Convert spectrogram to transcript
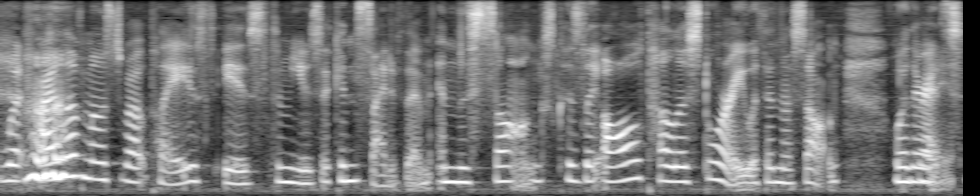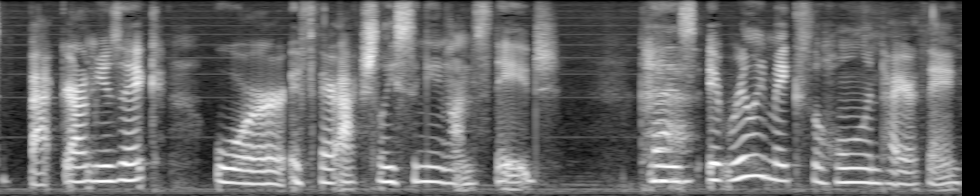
What I love most about plays is the music inside of them and the songs because they all tell a story within the song, whether Right. it's background music or if they're actually singing on stage. Because it really makes the whole entire thing.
